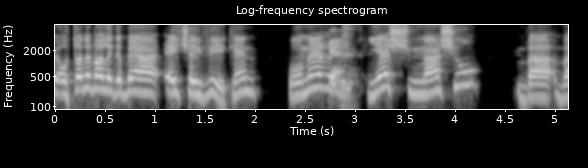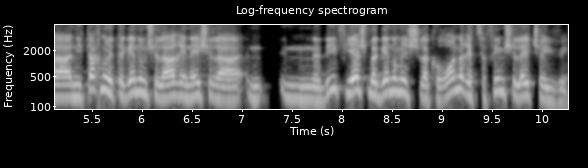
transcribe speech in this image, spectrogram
אותו דבר לגבי ה-HIV, כן? הוא אומר, כן. יש משהו, ב, ב, ניתחנו את הגנום של ה-RNA של הנדיף, יש בגנום של הקורונה רצפים של HIV.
